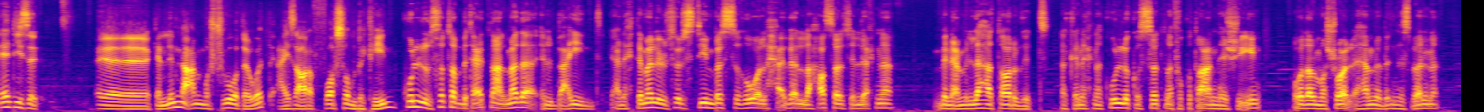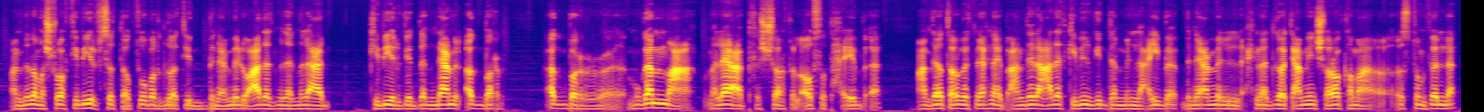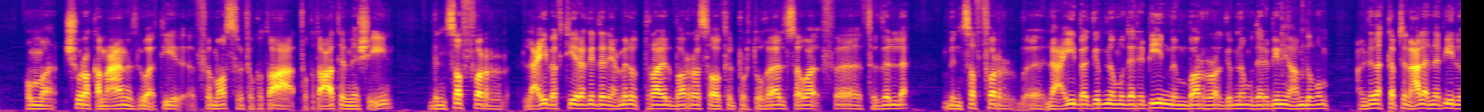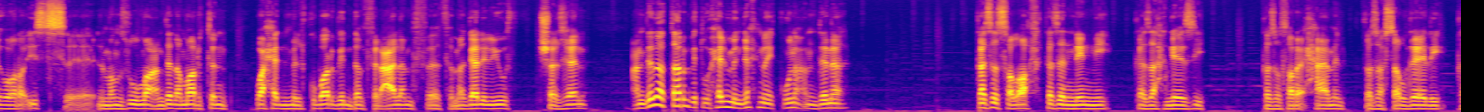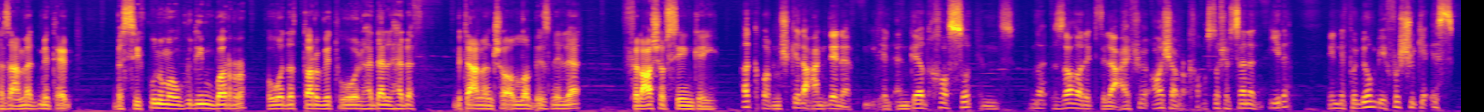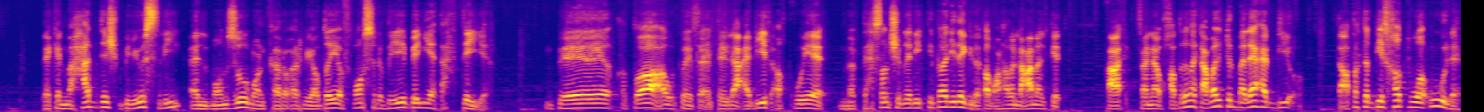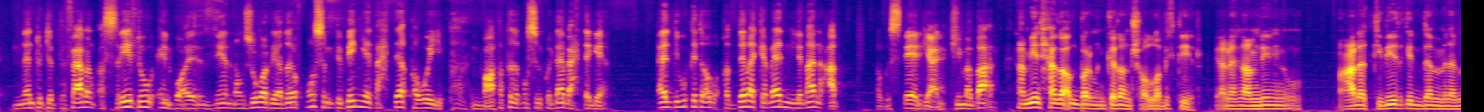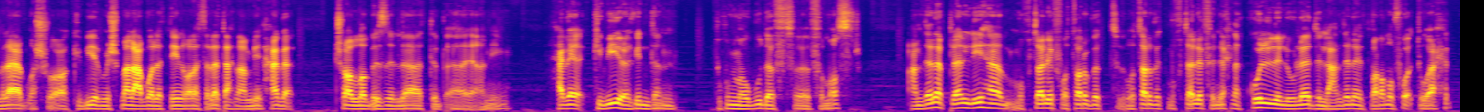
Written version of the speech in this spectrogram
نادي زد. آه كلمنا عن المشروع دوت. عايز أعرف وصل لفين كل الخطط بتاعتنا على المدى البعيد. يعني احتمال ال first team بس هو الحاجة اللي حصلت اللي إحنا بنعمل لها target لكن إحنا كل قصتنا في قطاع الناشئين هو ده المشروع الأهم بالنسبة لنا. عندنا مشروع كبير في 6 أكتوبر دلوقتي بنعمله عدد من الملاعب كبير جدا. بنعمل أكبر أكبر مجمع ملاعب في الشرق الأوسط هيبقى عندنا target إن إحنا يبقى عندنا عدد كبير جدا من اللعيبة. بنعمل إحنا دلوقتي عاملين شراكة مع أستون فيلا. هم شركاء معانا دلوقتي في مصر في قطاع في قطاعات الناشئين. بنسفر لعيبة كتيرة جدا يعملوا trial بره سواء في البرتغال سواء في في فيلا. بنسفر لعيبة. جبنا مدربين من بره جبنا مدربين من عندهم. عندنا الكابتن علاء نبيل هو رئيس المنظومة. عندنا مارتن واحد من الكبار جدا في العالم في, في مجال ال youth شغال. عندنا target وحلم إن إحنا يكون عندنا كذا صلاح كذا النني كذا حجازي كذا طارق حامد كذا حسام غالي كذا عماد متعب. بس يكونوا موجودين بره هو ده التارجت وهو ده الهدف بتاعنا إن شاء الله بإذن الله في العشر سنين جايين أكبر مشكلة عندنا في الانديه الخاصه إن ظهرت في 10 15 سنة الاخيره إن كلهم بيخشوا كاسم. لكن ما حدش بيسري المنظومة الرياضية في مصر ببنية تحتية بقطاع أو بلاعبين اقوياء ما بتحصلش غير نادي دجلة طبعا هو اللي عمل كده. فلو حضرتك عملت الملاعب دي أعتقد دي خطوة أولى إن أنتوا تبقوا فعلا اسريتوا المنظومة الرياضية في مصر ببنية تحتية قوية. بعتقد مصر كلها محتاجاها. هل دي ممكن تبقى مقدمة كمان لملعب أو استاد يعني فيما بعد. عاملين حاجة أكبر من كده إن شاء الله بكتير. يعني إحنا عاملين عدد كبير جدا من الملاعب مشروع كبير مش ملعب ولا اثنين ولا ثلاثة إحنا عاملين حاجة إن شاء الله بإذن الله تبقى يعني حاجة كبيرة جدا تكون موجودة في في مصر. عندنا plan ليها مختلف و target و target مختلف إن إحنا كل الأولاد اللي عندنا يتمرنوا في وقت واحد.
